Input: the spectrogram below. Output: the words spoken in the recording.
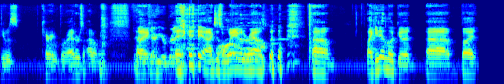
he was carrying bread or something. I don't know. Like- carry your bread. yeah, I just Oh. wave it around. um, like he didn't look good, uh, but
